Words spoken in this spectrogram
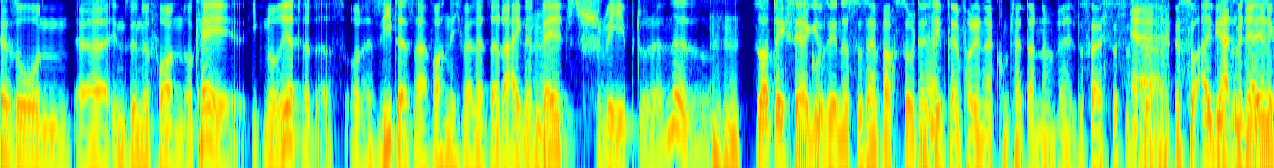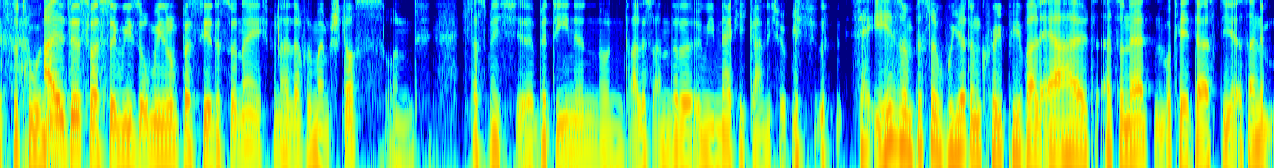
Person äh, im Sinne von, okay, ignoriert er das oder sieht er es einfach nicht, weil er in seiner eigenen Mhm. Welt schwebt oder ne, Mhm. So hatte ich es ja Gut. gesehen. Das ist einfach so, der Ja. lebt einfach in einer komplett anderen Welt. Das heißt, es ist, Ja. so, ist so all Der diese, hat mit denen ja all, nichts zu tun. all das, was irgendwie so um ihn herum passiert, ist so, nee, ich bin halt einfach in meinem Schloss und ich lasse mich äh, bedienen und alles andere irgendwie merke ich gar nicht wirklich. Ist ja eh so ein bisschen weird und creepy, weil er halt, also ne, okay, da ist die, seine,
